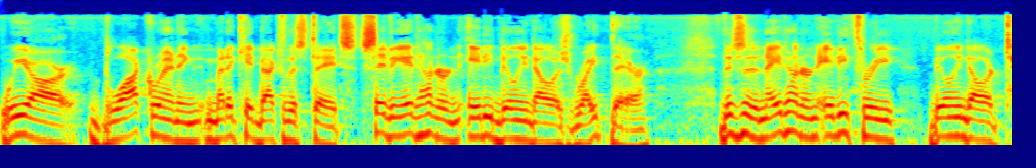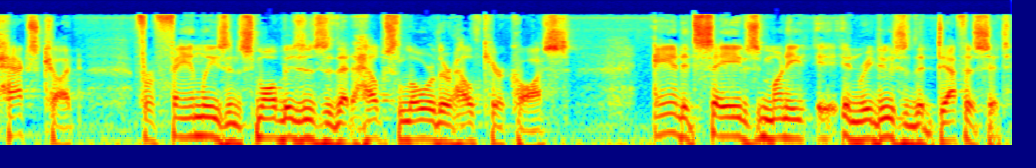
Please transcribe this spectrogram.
We are block granting Medicaid back to the states, saving $880 billion right there. This is an $883 billion tax cut for families and small businesses that helps lower their health care costs. And it saves money and reduces the deficit.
